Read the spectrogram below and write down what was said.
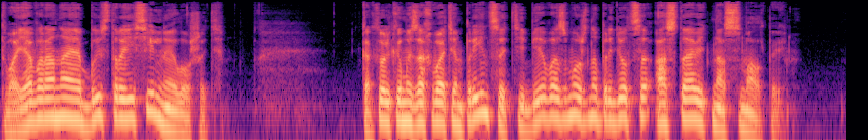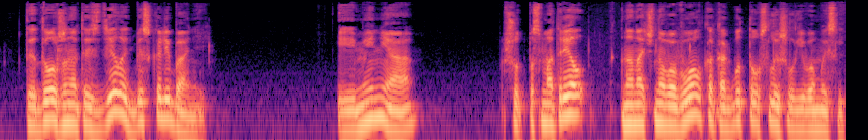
Твоя вороная быстрая и сильная лошадь. Как только мы захватим принца, тебе, возможно, придется оставить нас с Малтой. Ты должен это сделать без колебаний. И меня, Шут посмотрел на ночного волка, как будто услышал его мысль.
